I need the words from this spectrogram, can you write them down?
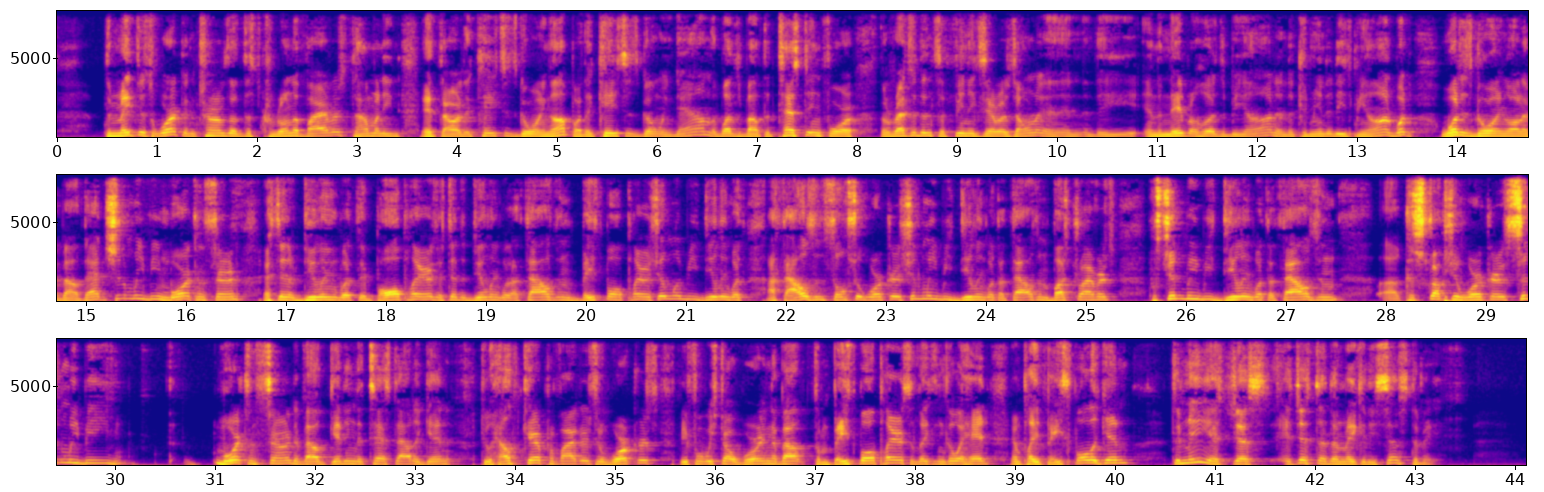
To make this work in terms of this coronavirus? How many are the cases going up? Are the cases going down? What's about the testing for the residents of Phoenix, Arizona, and, and the in the neighborhoods beyond and the communities beyond? What what is going on about that? Shouldn't we be more concerned instead of dealing with the ball players, instead of dealing with a thousand baseball players? Shouldn't we be dealing with a thousand social workers? Shouldn't we be dealing with a thousand bus drivers? Shouldn't we be dealing with a thousand uh, construction workers? Shouldn't we be more concerned about getting the test out again to healthcare providers and workers before we start worrying about some baseball players so they can go ahead and play baseball again. To me, it's just it just doesn't make any sense to me.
